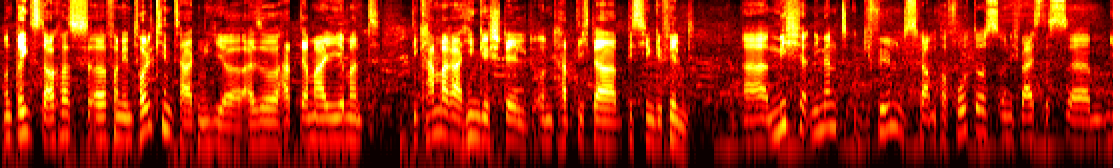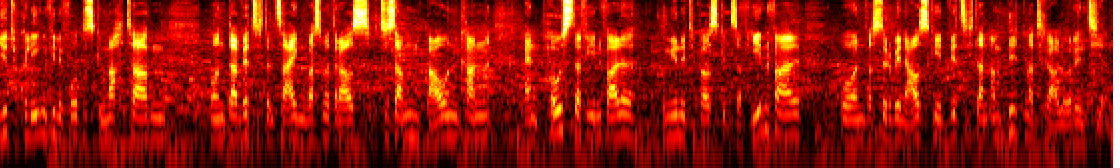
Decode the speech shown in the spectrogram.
Und bringst du auch was äh, von den Tolkien-Tagen hier? Also hat da mal jemand die Kamera hingestellt und hat dich da ein bisschen gefilmt? Äh, mich hat niemand gefilmt, es gab ein paar Fotos und ich weiß, dass ähm, YouTube-Kollegen viele Fotos gemacht haben und da wird sich dann zeigen, was man daraus zusammenbauen kann. Ein Post auf jeden Fall, Community-Post gibt es auf jeden Fall und was darüber hinausgeht, wird sich dann am Bildmaterial orientieren.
